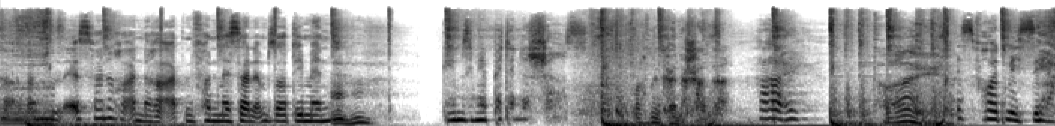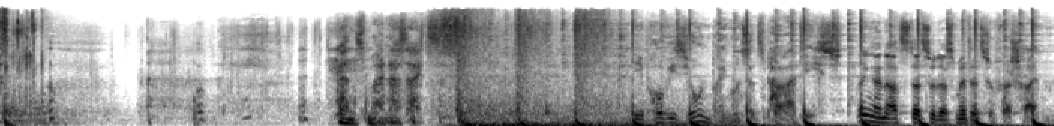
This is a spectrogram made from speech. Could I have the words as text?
Ja, ähm, es waren noch andere Arten von Messern im Sortiment. Mhm. Geben Sie mir bitte eine Chance. Mach mir keine Schande. Hi. Hi. Es freut mich sehr. Okay. Ganz meinerseits. Die Provision bringt uns ins Paradies. Bring einen Arzt dazu, das Mittel zu verschreiben.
